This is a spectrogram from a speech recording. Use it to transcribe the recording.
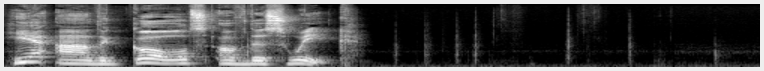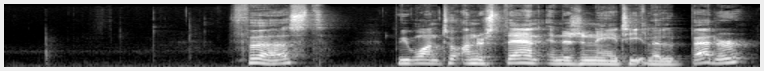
Here are the goals of this week. First, we want to understand endogeneity a little better,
